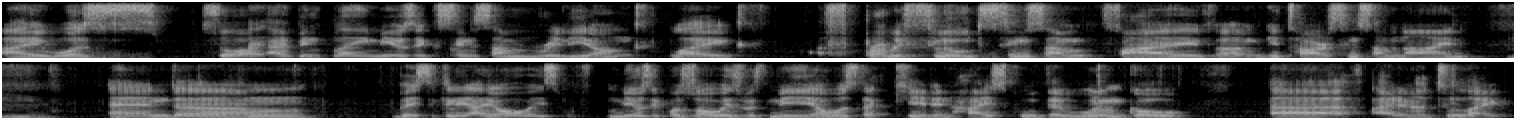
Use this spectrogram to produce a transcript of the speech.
I was so I, have been playing music since I'm really young, like probably flute since I'm five, um, guitar since I'm nine, mm. and um, basically I always music was always with me. I was that kid in high school that wouldn't go, uh, I don't know, to like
